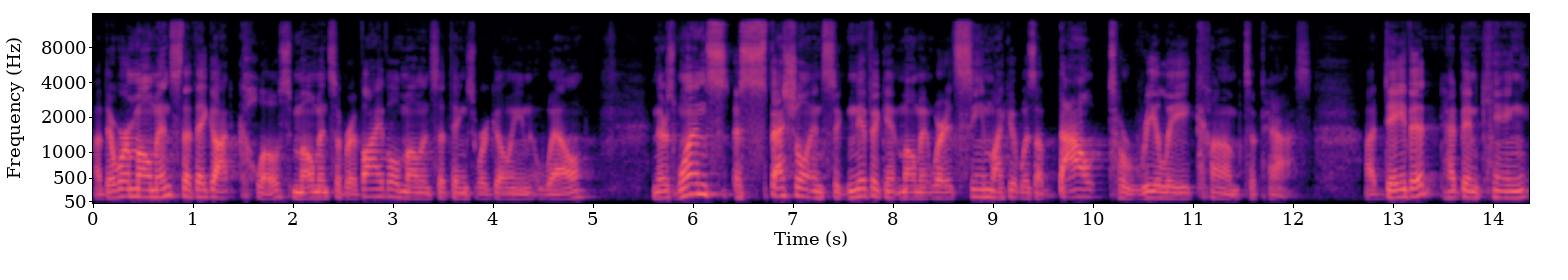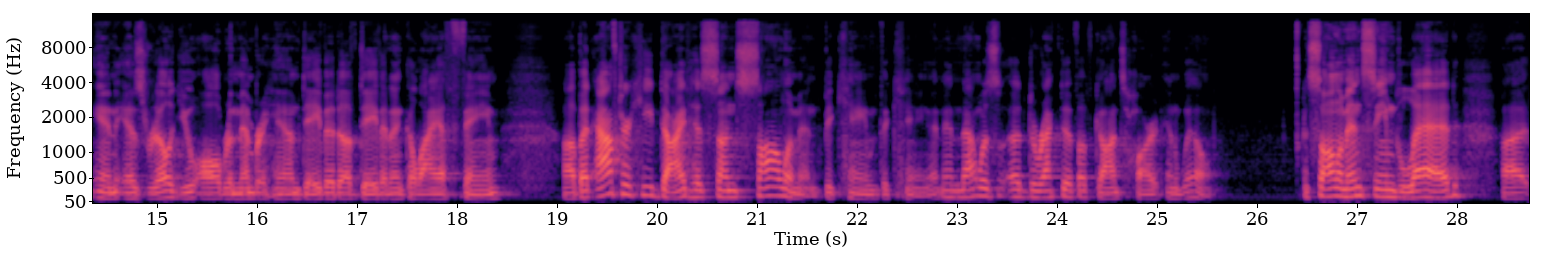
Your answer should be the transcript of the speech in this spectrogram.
Uh, there were moments that they got close, moments of revival, moments that things were going well. And there's one special and significant moment where it seemed like it was about to really come to pass. Uh, David had been king in Israel. You all remember him, David of David and Goliath fame. Uh, but after he died, his son Solomon became the king. And, and that was a directive of God's heart and will. Solomon seemed led uh,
